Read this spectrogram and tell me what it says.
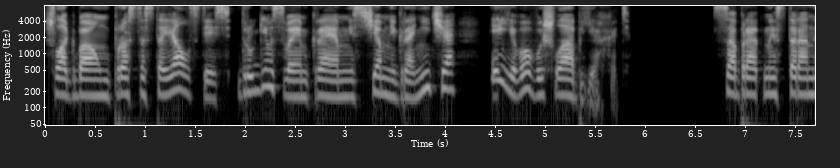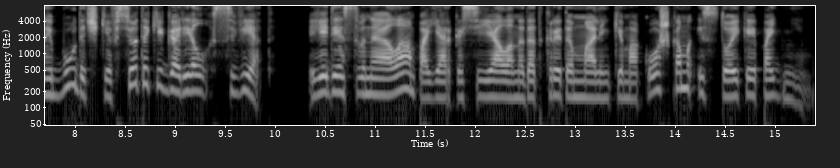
Шлагбаум просто стоял здесь, другим своим краем ни с чем не гранича, и его вышло объехать. С обратной стороны будочки все таки горел свет. Единственная лампа ярко сияла над открытым маленьким окошком и стойкой под ним.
